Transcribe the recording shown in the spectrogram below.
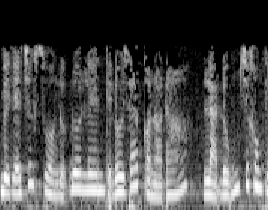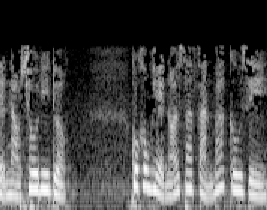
Vì thế chiếc xuồng được đưa lên thì đôi dép còn ở đó là đúng chứ không thể nào trôi đi được. Cô không hề nói ra phản bác câu gì,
